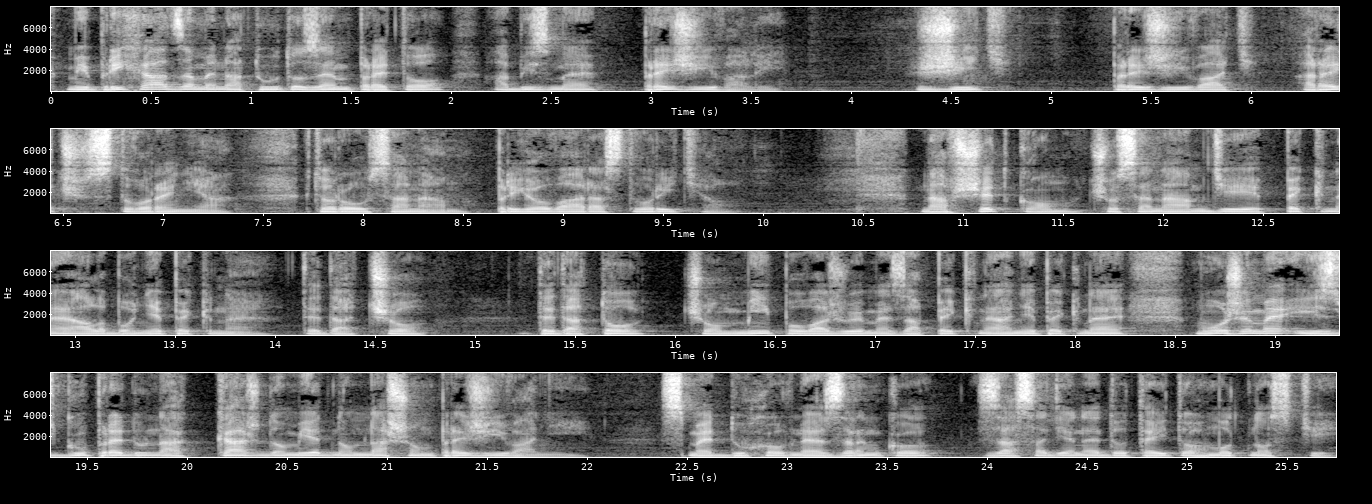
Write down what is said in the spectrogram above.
My prichádzame na túto zem preto, aby sme prežívali. Žiť, prežívať reč stvorenia, ktorou sa nám prihovára stvoriteľ na všetkom, čo sa nám deje pekné alebo nepekné, teda čo teda to, čo my považujeme za pekné a nepekné, môžeme ísť gupredu na každom jednom našom prežívaní. Sme duchovné zrnko zasadené do tejto hmotnosti.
